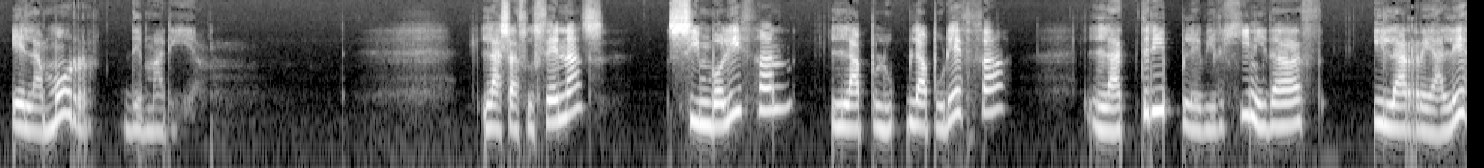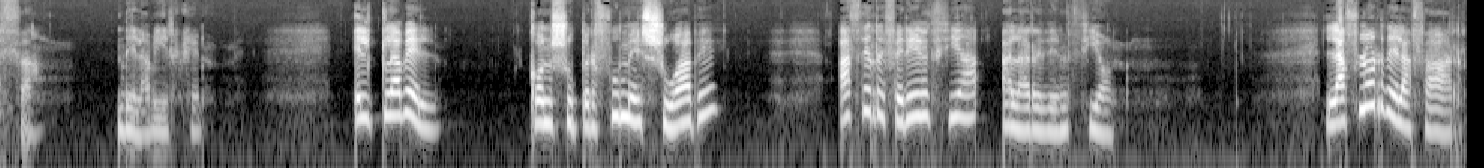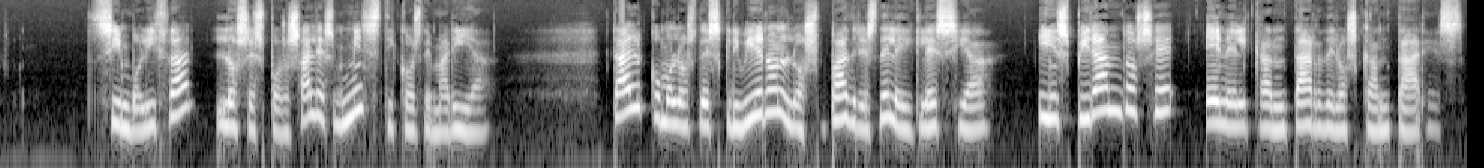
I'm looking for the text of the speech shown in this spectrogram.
el amor de María. Las azucenas simbolizan la, la, pureza, la triple virginidad y la realeza de la Virgen. El clavel, con su perfume suave, hace referencia a la redención. La flor del azahar simboliza los esponsales místicos de María, tal como los describieron los padres de la Iglesia, inspirándose en el cantar de los cantares,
